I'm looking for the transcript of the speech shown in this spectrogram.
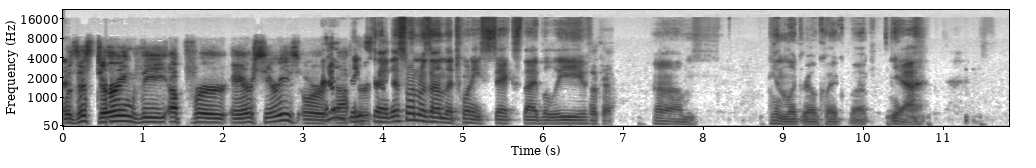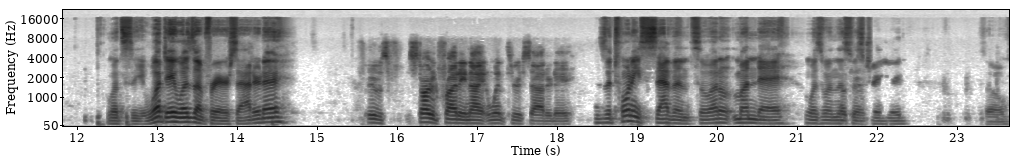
was this during the Up for Air series or I don't after? think so. This one was on the 26th, I believe. Okay. Um, can look real quick, but yeah. Let's see. What day was up for air? Saturday? It was started Friday night and went through Saturday. It's the 27th. So I don't, Monday was when this was triggered. So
